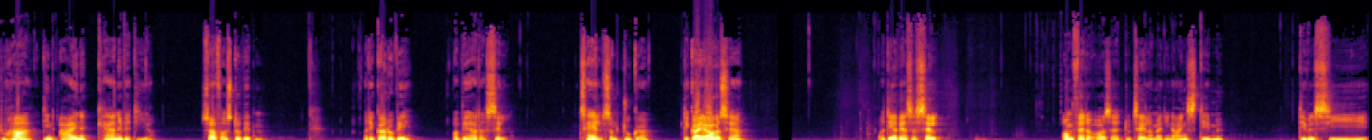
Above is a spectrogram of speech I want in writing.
Du har dine egne kerneværdier. Sørg for at stå ved dem. Og det gør du ved at være dig selv. Tal som du gør. Det gør jeg også her. Og det at være sig selv omfatter også, at du taler med din egen stemme. Det vil sige,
